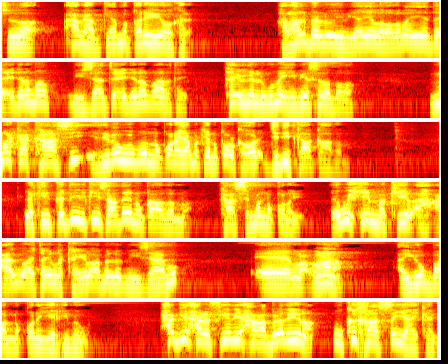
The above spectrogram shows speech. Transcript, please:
sida xabxabkii ama qarihii oo kale hal hal baa loo iibiya iyo laba laba iyo cidina ma miisaanto cidina maaratay kaylna laguma iibiyo sida badan. Marka kaasi ribowi buu noqonaya markaynu qowlka hore jadiidkaa qaadano. Laakiin qadiimkiisa haddaynu qaadano kaasi ma noqonayo. Ee wixii makiil ah caadigu ay tahay in la kaylo ama la miisaamo la cunana ayuunbaa noqonaya ribow xaggii xanafiyadii xanaabiladiina wuu ka khaasan yahay kan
